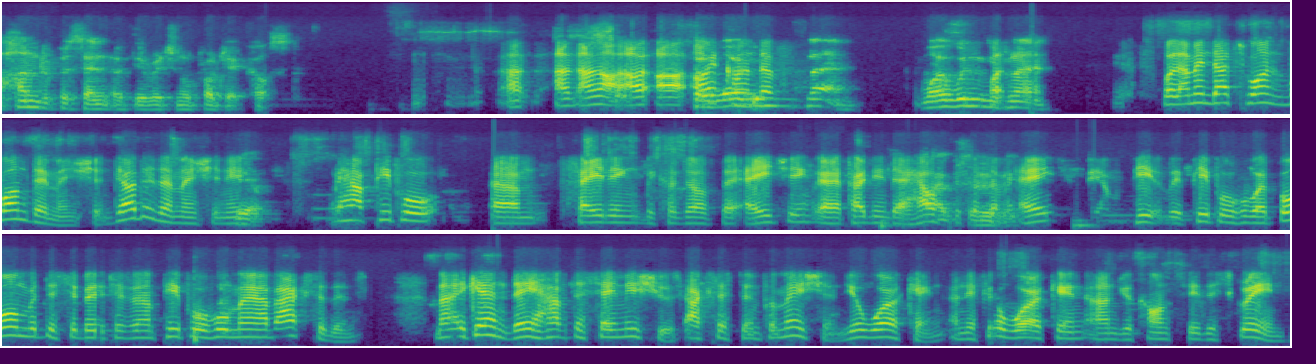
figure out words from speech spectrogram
100% of the original project cost. And, and I, I, So I why kind of plan? Why wouldn't you plan? Well, I mean, that's one one dimension. The other dimension is Yeah. we have people um, failing because of the aging, uh, failing their health because of age. We have people who were born with disabilities and people who may have accidents. Now, again, they have the same issues: access to information. You're working, and if you're working and you can't see the screen,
